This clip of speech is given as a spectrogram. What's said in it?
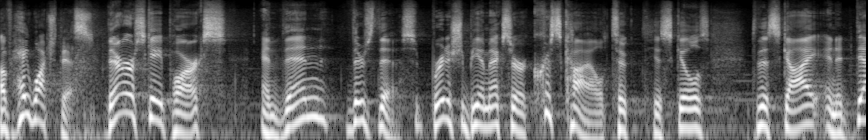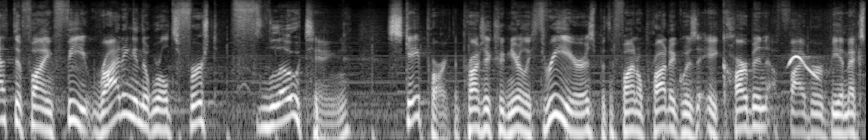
of Hey, Watch This. There are skate parks, and then there's this. British BMXer Kriss Kyle took his skills to the sky in a death defying feat, riding in the world's first floating skate park. The project took nearly three years, but the final product was a carbon fiber BMX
